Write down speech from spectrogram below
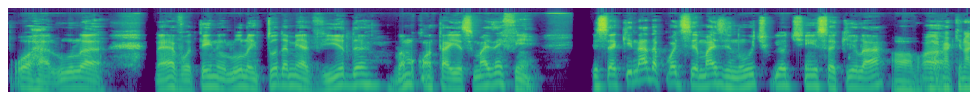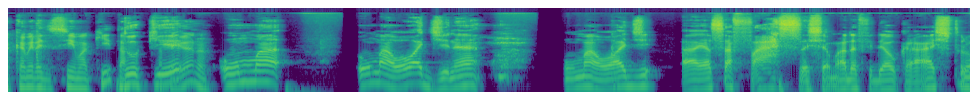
porra, Lula, né? Votei no Lula em toda a minha vida. Vamos contar isso. Mas, enfim, isso aqui nada pode ser mais inútil que eu tinha isso aqui lá Ó, vou Ó. colocar aqui na câmera de cima aqui, tá? do Tá que pegando? uma, uma ode, né? Uma ode a essa farsa chamada Fidel Castro.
